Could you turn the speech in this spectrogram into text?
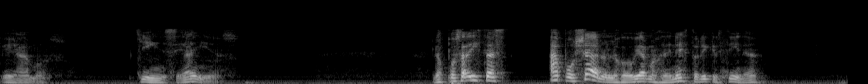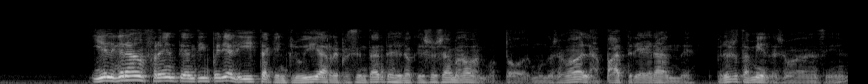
digamos, 15 años, los posadistas apoyaron los gobiernos de Néstor y Cristina y el gran frente antiimperialista que incluía representantes de lo que ellos llamaban, todo el mundo llamaba la patria grande, pero ellos también la llamaban así, ¿eh?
